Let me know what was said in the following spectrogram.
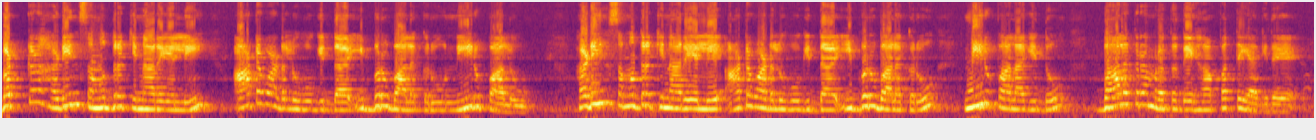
ಭಟ್ಕಳ ಹಡೀನ್ ಸಮುದ್ರ ಕಿನಾರೆಯಲ್ಲಿ ಆಟವಾಡಲು ಹೋಗಿದ್ದ ಇಬ್ಬರು ಬಾಲಕರು ನೀರು ಪಾಲು. ಹಡೀನ್ ಸಮುದ್ರ ಕಿನಾರೆಯಲ್ಲಿ ಆಟವಾಡಲು ಹೋಗಿದ್ದ ಇಬ್ಬರು ಬಾಲಕರು ನೀರು ಪಾಲಾಗಿದ್ದು ಬಾಲಕರ ಮೃತದೇಹ ಪತ್ತೆಯಾಗಿದೆ.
